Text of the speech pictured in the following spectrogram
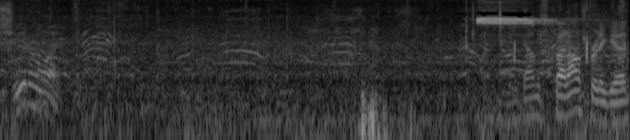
shooting shit shoot or what? Got him spread out pretty good.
